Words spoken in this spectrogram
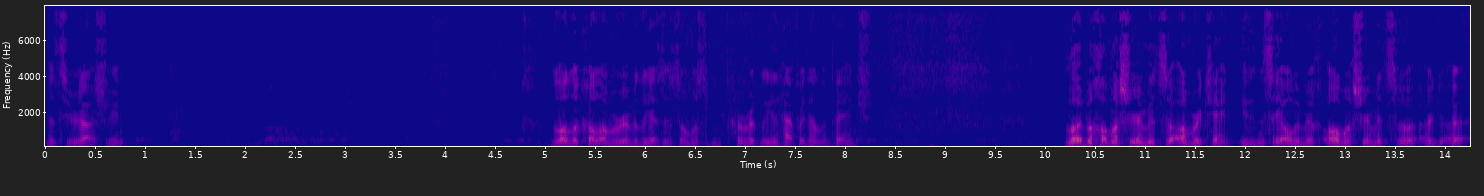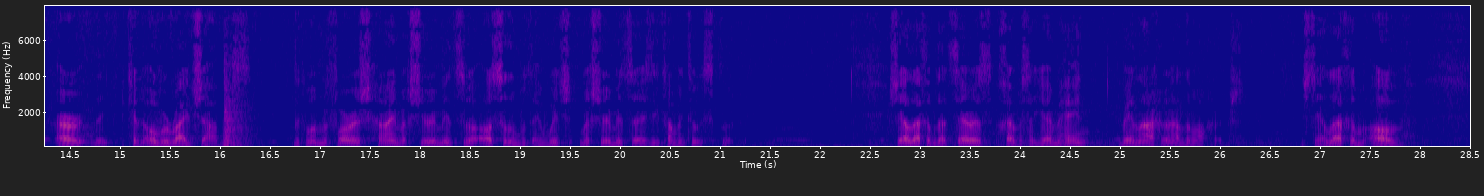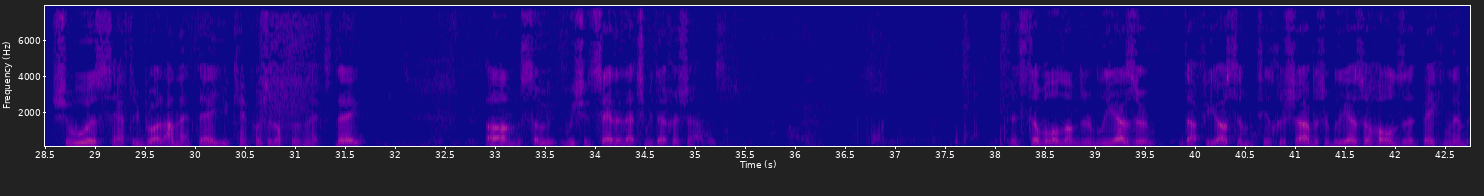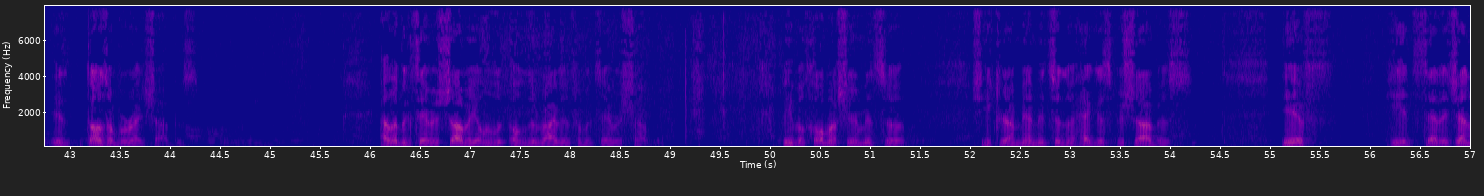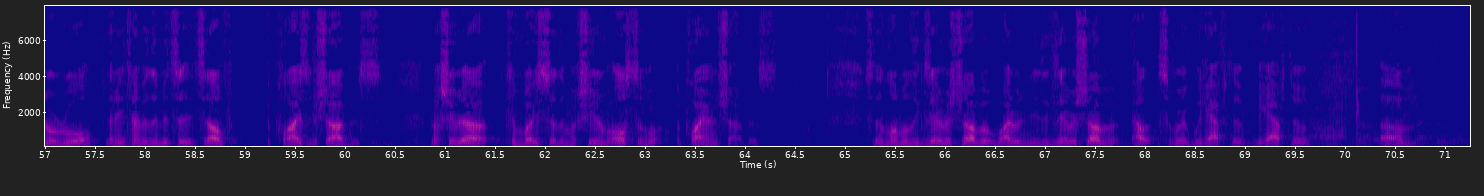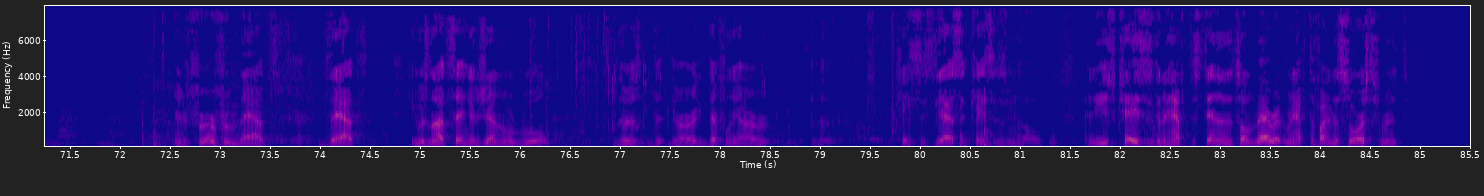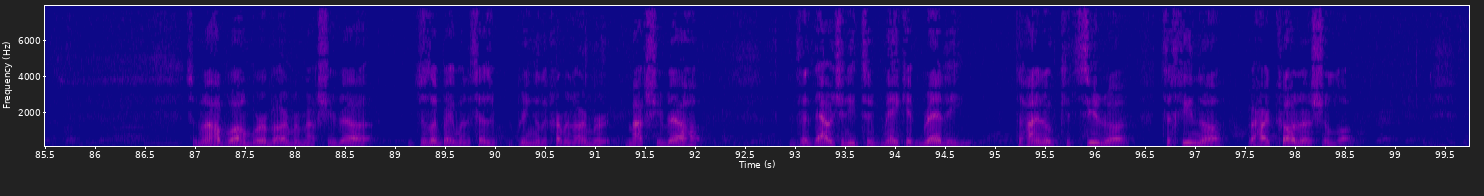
Let's see Rashi. Lola kol omer. It's almost perfectly halfway down the page. He didn't say all machshir mitzvah are, can override Shabbos. The command meforish hai machshir mitzvah also Which machshir mitzvah is he coming to exclude? Shei alechem datzeres chavas hayem hein vein la'achron ad l'machrish. Shei alechem of Shavuos have to be brought on that day. You can't push it off to the next day. Um, so we should say that that should be Derech Shabbos. And still, below Lamd Rabbi Eliezer, Daf Yosim Tzidcha Shabbos, Rabbi Eliezer holds that baking them is, does override Shabbos. Ela b'gzeir Shabbos, he only, only derives it from gzeir Shabbos. V'ibachol machshir mitzvah, if he had said a general rule that any time the mitzvah itself applies in Shabbos, Machshira the Machshirim also apply on Shabbos. So then Lama Ligzera why do we need the Ligzera Shabbat? So we have to, we have to um, infer from that that he was not saying a general rule. There's, there are definitely are uh, cases yes and cases no. And each case is going to have to stand on its own merit. We have to find a source for it. So Mahavah just like when it says bringing the Korban Omer Machshireha, that that which you need to make it ready, to Hainu Kitzira, Techina, V'harkara Shalom.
